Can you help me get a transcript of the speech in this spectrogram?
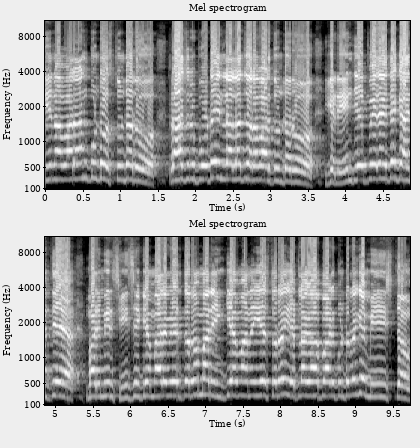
ఈ నవ్వారు అనుకుంటూ వస్తుంటారు. రాత్రిపూట ఇళ్ళల్లో జ్వరపడుతుంటారు ఇక నేను చెప్పేదైతే అంతే. మరి మీరు సీసీ కెమెరా పెడతారో మరి ఇంకేమైనా చేస్తారో ఎట్లా కాపాడుకుంటారో ఇక మీ ఇష్టం.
